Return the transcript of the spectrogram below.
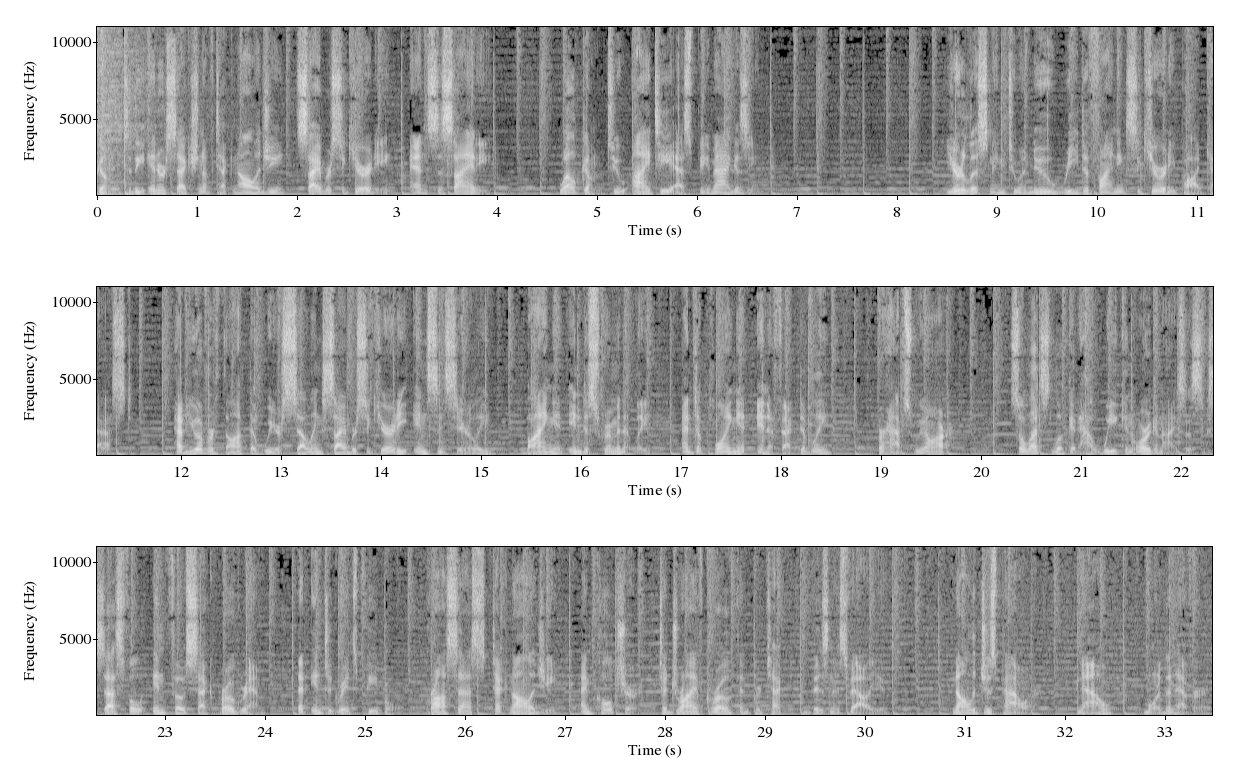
Welcome to the intersection of technology, cybersecurity, and society. Welcome to ITSP Magazine. You're listening to a new Redefining Security podcast. Have you ever thought that we are selling cybersecurity insincerely, buying it indiscriminately, and deploying it ineffectively? Perhaps we are. So let's look at how we can organize a successful InfoSec program that integrates people, process, technology, and culture to drive growth and protect business value. Knowledge is power, now more than ever.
